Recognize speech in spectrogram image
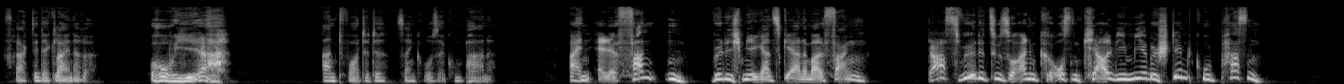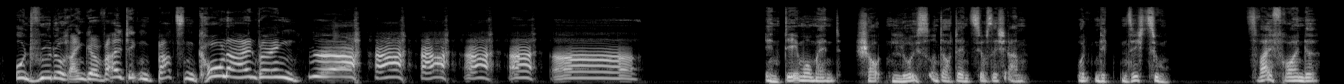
fragte der Kleinere. Oh ja, antwortete sein großer Kumpane. Ein Elefanten würde ich mir ganz gerne mal fangen. Das würde zu so einem großen Kerl wie mir bestimmt gut passen. Und würde auch einen gewaltigen Batzen Kohle einbringen. In dem Moment schauten Luis und Audentio sich an und nickten sich zu. Zwei Freunde,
